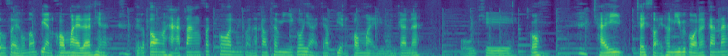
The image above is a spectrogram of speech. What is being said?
สงสัยคงต้องเปลี่ยนคอมใหม่แล้วเนี่ย แต่ก็ต้องหาตังค์สักก้อนนึงก่อนนะครับ ถ้ามีก็อยากจะเปลี่ยนคอมใหม่อยู่เหมือนกันนะ โอเค ก็ใช้ใช้สอยเท่านี้ไปก่อนนะกันนะ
